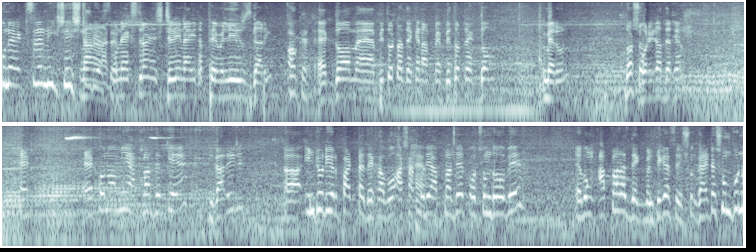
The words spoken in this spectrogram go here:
কোনো অ্যাক্সিডেন্ট না হিস্ট্রি না না, আছে? কোনো অ্যাক্সিডেন্ট হিস্টরি নাই এটা ফ্যামিলি ইউজ গাড়ি। ওকে একদম ভিতরটা দেখেন আপনি ভিতরটা একদম মেরুন দর্শক বডিটা দেখেন। এখন আমি আপনাদেরকে গাড়ির ইন্টেরিয়র পার্টটা দেখাবো। আশা হ্যাঁ। করি আপনাদের পছন্দ হবে। এবং আপনারা দেখবেন, ঠিক আছে? গাড়িটা সম্পূর্ণ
